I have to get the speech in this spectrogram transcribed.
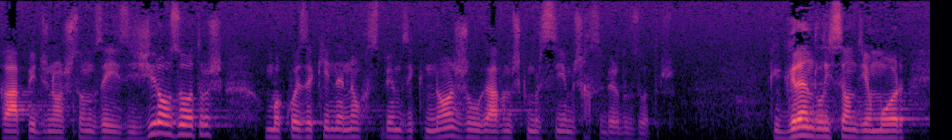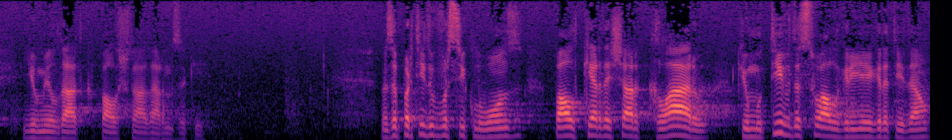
rápidos nós somos a exigir aos outros uma coisa que ainda não recebemos e que nós julgávamos que merecíamos receber dos outros. Que grande lição de amor e humildade que Paulo está a dar-nos aqui. Mas a partir do versículo 11, Paulo quer deixar claro que o motivo da sua alegria e gratidão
